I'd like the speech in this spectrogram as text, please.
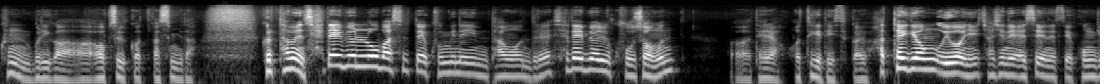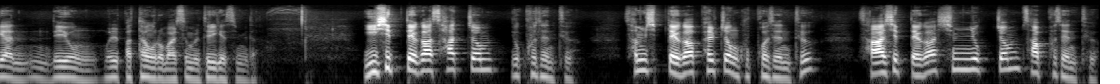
큰 무리가 없을 것 같습니다. 그렇다면 세대별로 봤을 때 국민의힘 당원들의 세대별 구성은 어, 대략 어떻게 돼 있을까요? 하태경 의원이 자신의 SNS에 공개한 내용을 바탕으로 말씀을 드리겠습니다. 20대가 4.6%, 30대가 8.9%, 40대가 16.4%,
